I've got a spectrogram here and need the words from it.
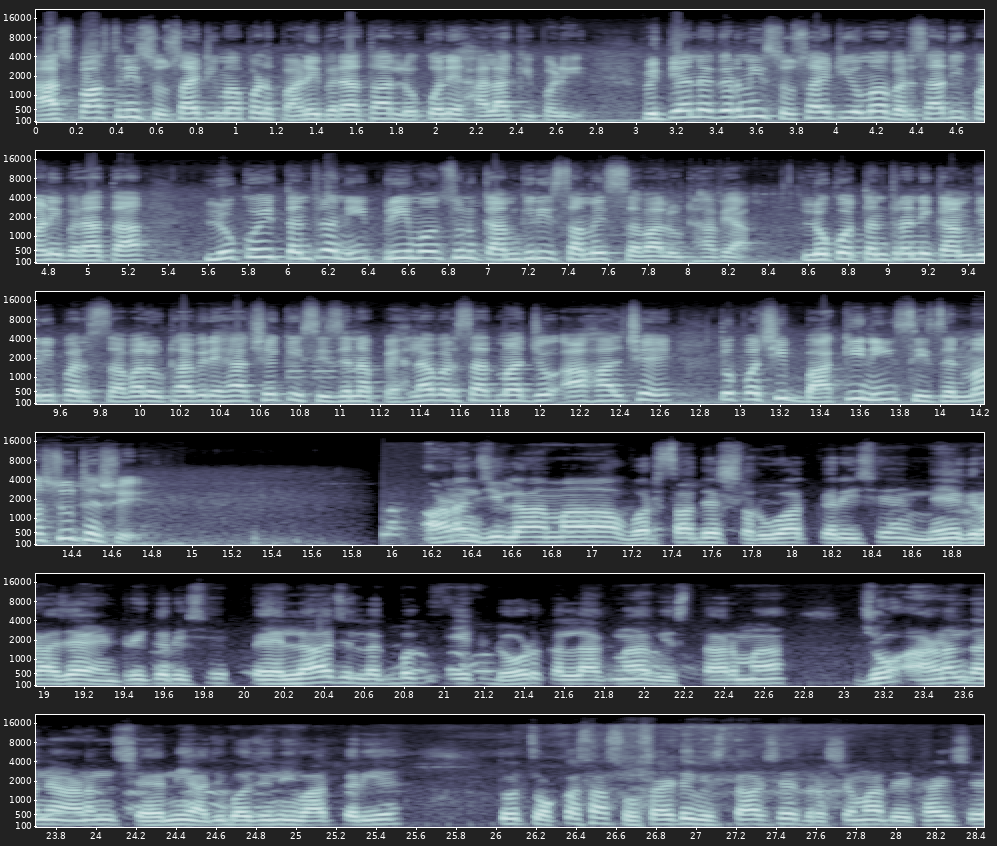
આસપાસની સોસાયટીમાં પણ પાણી ભરાતા લોકોને હાલાકી પડી. વિદ્યાનગરની સોસાયટીઓમાં વરસાદી પાણી ભરાતા લોકોએ તંત્રની પ્રી મોન્સૂન કામગીરી સામે સવાલ ઉઠાવ્યા. લોકો તંત્રની કામગીરી પર સવાલ ઉઠાવી રહ્યા છે કે સિઝનના પહેલા વરસાદમાં જો આ હાલ છે, તો પછી બાકીની સિઝનમાં શું થશે? આણંદ જિલ્લામાં વરસાદે શરૂઆત કરી છે મેઘરાજા એન્ટ્રી કરી છે. પહેલાં જ લગભગ એક દોઢ કલાકના વિસ્તારમાં, જો આણંદ અને આણંદ શહેરની આજુબાજુની વાત કરીએ, તો ચોક્કસ આ સોસાયટી વિસ્તાર છે, દ્રશ્યમાં દેખાય છે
